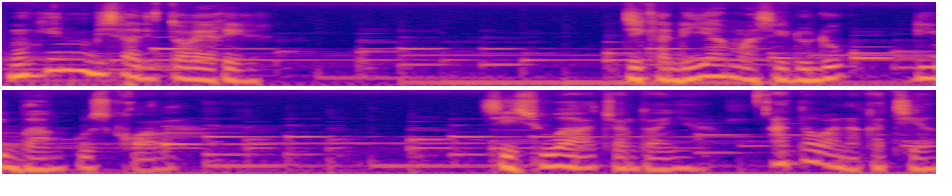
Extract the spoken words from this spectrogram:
Mungkin bisa ditolerir jika dia masih duduk di bangku sekolah. Siswa contohnya, atau anak kecil.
